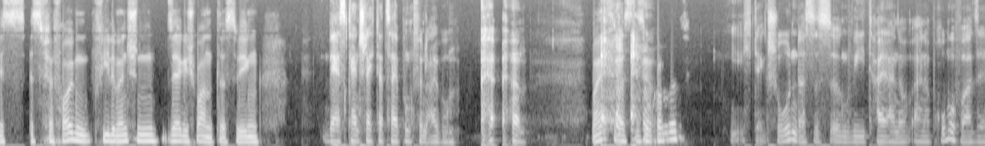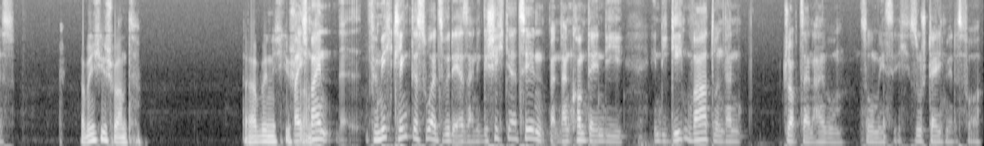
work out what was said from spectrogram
es, es verfolgen viele Menschen sehr gespannt. Deswegen Wäre es kein schlechter Zeitpunkt für ein Album. meinst du, dass das so kommen wird? Ich denke schon, dass es irgendwie Teil einer, einer Promophase ist. Da bin ich gespannt. Da bin ich gespannt. Weil ich meine, für mich klingt das so, als würde er seine Geschichte erzählen. Dann kommt er in die, in die Gegenwart und dann droppt sein Album. So mäßig. So stelle ich mir das vor.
